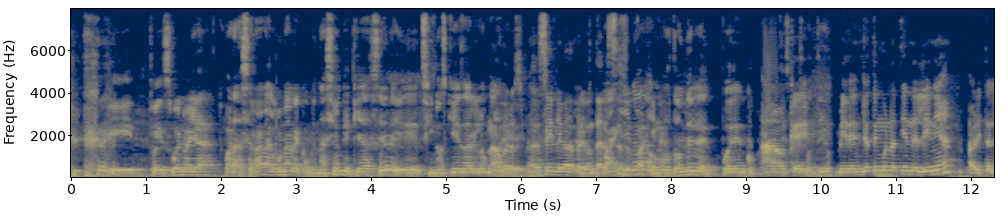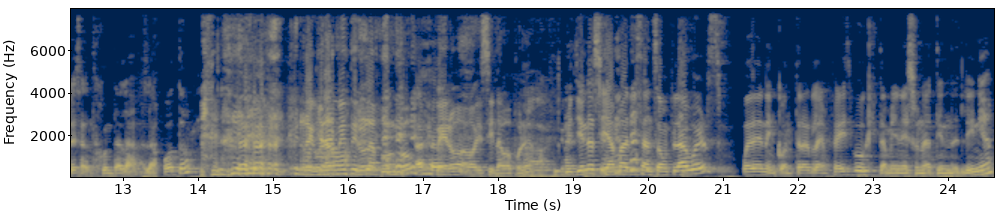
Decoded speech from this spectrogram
y pues bueno, ya para cerrar, ¿alguna recomendación que quieras hacer? Eh, si nos quieres dar el nombre. No, pero de, sí le iba a preguntar tu hasta su página, página. o dónde pueden comprar Ah, los ok. contigo. Miren, yo tengo una tienda en línea. Ahorita les adjunta la, la foto. Regularmente no la pongo, pero hoy sí la voy a poner. Ah, Mi tienda se llama This and Sunflowers. Pueden encontrarla en Facebook. También es una tienda en línea.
